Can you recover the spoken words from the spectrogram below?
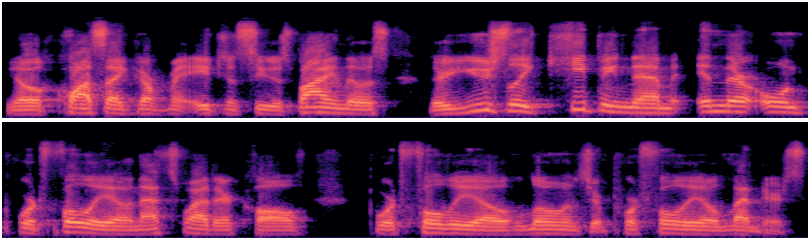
you know, a quasi government agency who's buying those. They're usually keeping them in their own portfolio. And that's why they're called portfolio loans or portfolio lenders.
